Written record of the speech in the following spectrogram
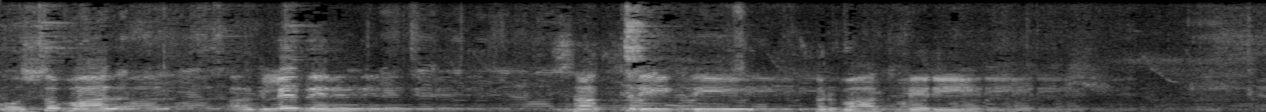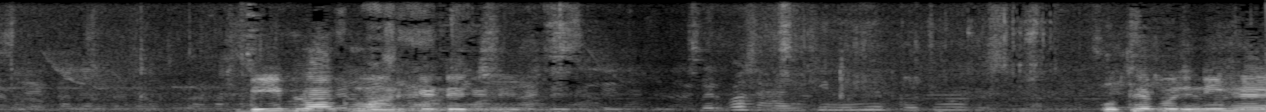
ਉਸ ਤੋਂ ਬਾਅਦ ਅਗਲੇ ਦਿਨ 7 ਤਰੀਕ ਦੀ ਪ੍ਰਭਾਤ ਫੇਰੀ ਬੀ ਬਲਾਕ ਮਾਰਕੀਟ ਵਿੱਚ। ਉੱਥੇ ਪੁੱਜਣੀ ਹੈ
